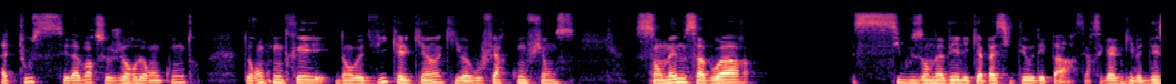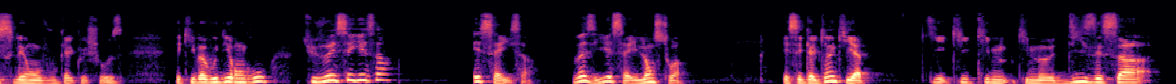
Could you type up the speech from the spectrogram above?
à tous, c'est d'avoir ce genre de rencontre, de rencontrer dans votre vie quelqu'un qui va vous faire confiance, sans même savoir si vous en avez les capacités au départ. C'est-à-dire c'est quelqu'un qui va déceler en vous quelque chose et qui va vous dire en gros, tu veux essayer ça? Essaye ça. Vas-y, essaye, lance-toi. Et c'est quelqu'un qui a qui, qui, qui, me disait ça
